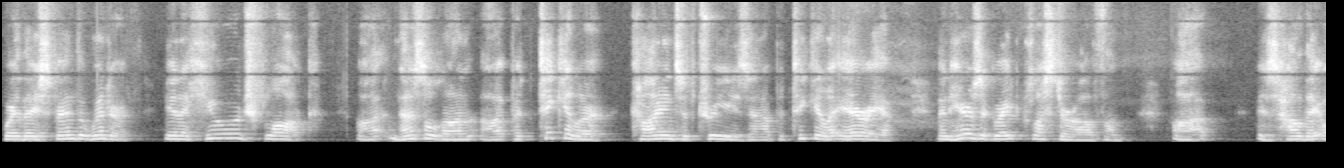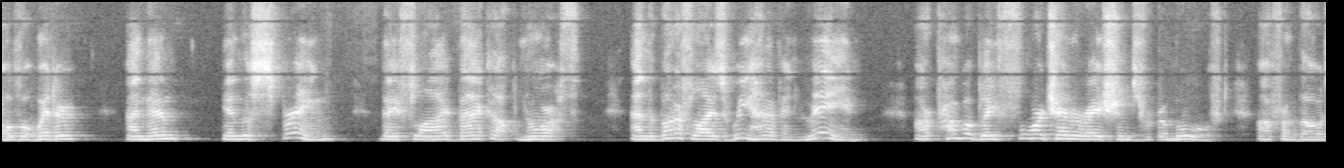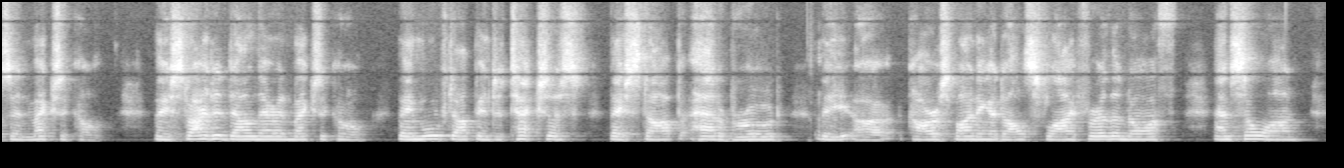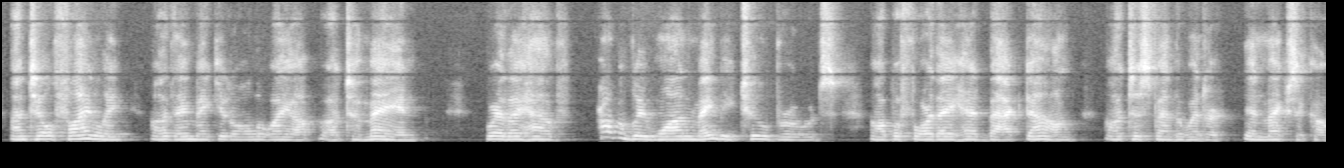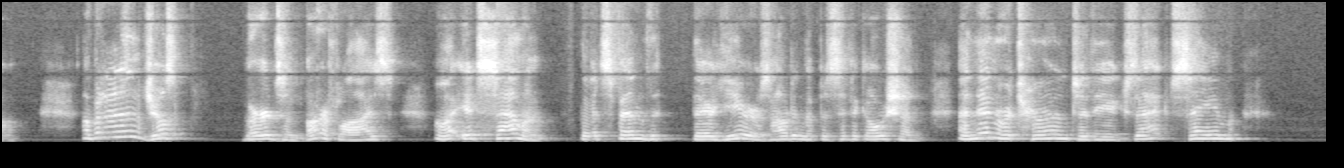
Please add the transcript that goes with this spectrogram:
where they spend the winter in a huge flock uh, nestled on uh, particular kinds of trees in a particular area. And here's a great cluster of them, uh, is how they overwinter. And then in the spring, they fly back up north. And the butterflies we have in Maine are probably four generations removed uh, from those in Mexico. They started down there in Mexico. They moved up into Texas. They stop, had a brood. The uh, corresponding adults fly further north, and so on, until finally uh, they make it all the way up uh, to Maine where they have probably one, maybe two broods uh, before they head back down uh, to spend the winter in Mexico. Uh, but it isn't just birds and butterflies, uh, it's salmon that spend their years out in the Pacific Ocean and then return to the exact same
